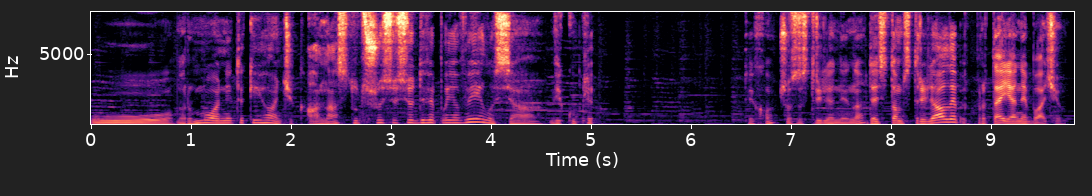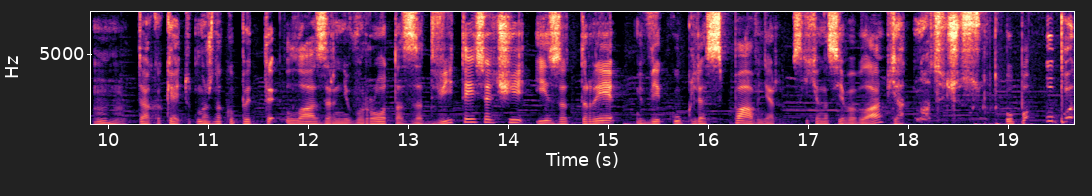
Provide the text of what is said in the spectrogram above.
О, нормальний такий ганчик. А нас тут щось ось диви появилося. Вікуклі. Тихо, що за стрілянина? Десь там стріляли, проте я не бачив. Угу. Так, окей, тут можна купити лазерні ворота за 2000 і за 3 вікукля спавнер. Скільки в нас є бабла? 15 600. Опа, опа,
